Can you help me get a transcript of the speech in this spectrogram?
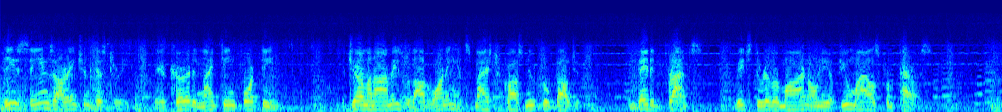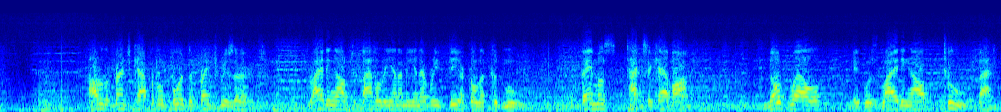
These scenes are ancient history. They occurred in 1914. The German armies, without warning, had smashed across neutral Belgium, invaded France, reached the River Marne only a few miles from Paris. Out of the French capital poured the French reserves, riding out to battle the enemy in every vehicle that could move. The famous taxicab army. Note well, it was riding out to battle.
